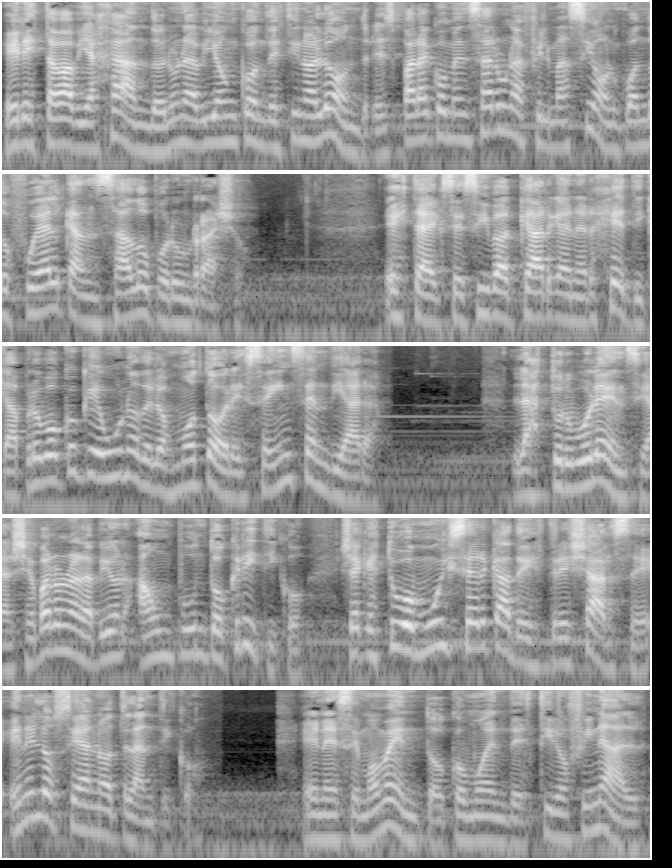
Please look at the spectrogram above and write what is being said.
Él estaba viajando en un avión con destino a Londres para comenzar una filmación cuando fue alcanzado por un rayo. Esta excesiva carga energética provocó que uno de los motores se incendiara. Las turbulencias llevaron al avión a un punto crítico, ya que estuvo muy cerca de estrellarse en el Océano Atlántico. En ese momento, como en destino final,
